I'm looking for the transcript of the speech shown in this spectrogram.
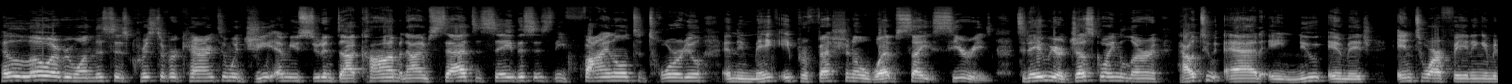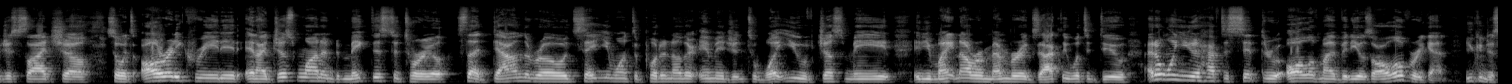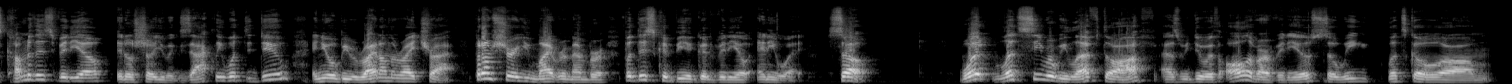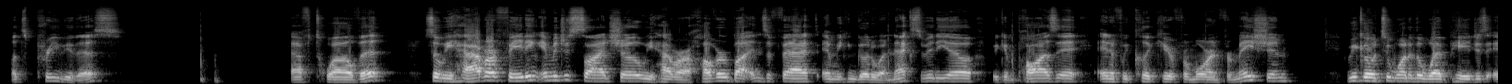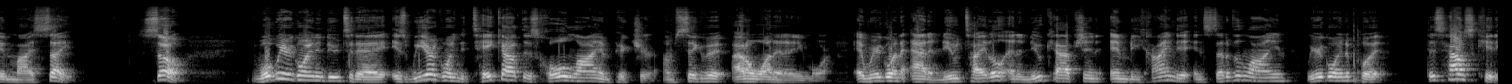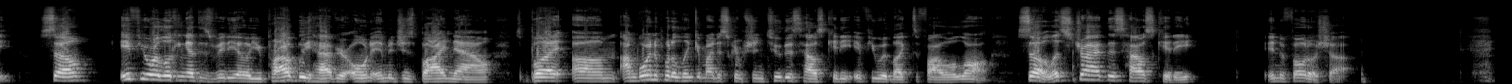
Hello, everyone. This is Christopher Carrington with GMUstudent.com, and I'm sad to say this is the final tutorial in the Make a Professional Website series. Today, we are just going to learn how to add a new image into our fading images slideshow. So it's already created and I just wanted to make this tutorial so that down the road, say you want to put another image into what you have just made and you might not remember exactly what to do. I don't want you to have to sit through all of my videos all over again. You can just come to this video, it'll show you exactly what to do and you'll be right on the right track. But I'm sure you might remember, but this could be a good video anyway. So, what let's see where we left off as we do with all of our videos. So we let's go um, let's preview this. F12 it. So we have our fading images slideshow we have our hover buttons effect and we can go to a next video we can pause it and if we click here for more information we go to one of the web pages in my site. So what we are going to do today is we are going to take out this whole lion picture. I'm sick of it. I don't want it anymore. And we're going to add a new title and a new caption. And behind it instead of the lion we are going to put this house kitty. So if you are looking at this video you probably have your own images by now. But um, I'm going to put a link in my description to this house kitty if you would like to follow along. So let's drag this house kitty into Photoshop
